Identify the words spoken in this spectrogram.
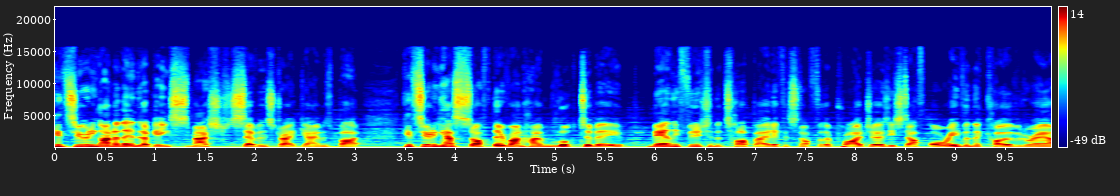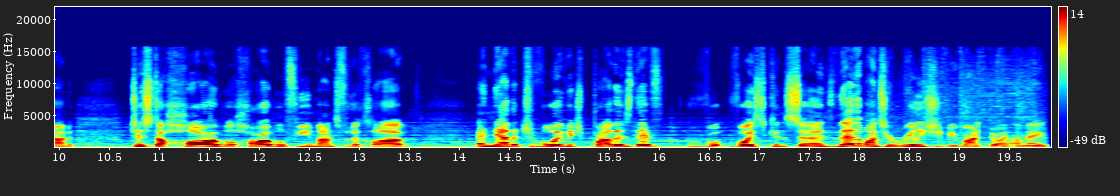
considering I know they ended up getting smashed seven straight games, but considering how soft their run home looked to be, Manly finish in the top eight if it's not for the Pride jersey stuff or even the COVID round. Just a horrible, horrible few months for the club. And now the Trbojevic brothers, they've vo voiced concerns, and they're the ones who really should be running joint. I mean,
